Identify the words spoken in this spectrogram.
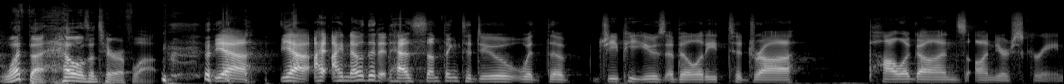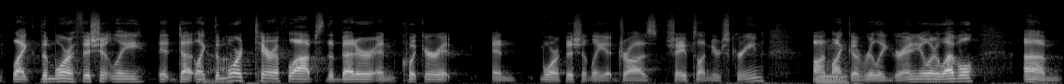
what the hell is a teraflop? yeah, yeah. I, I know that it has something to do with the GPU's ability to draw polygons on your screen. Like the more efficiently it does, like the more teraflops, the better and quicker it and more efficiently it draws shapes on your screen on like a really granular level. Um,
